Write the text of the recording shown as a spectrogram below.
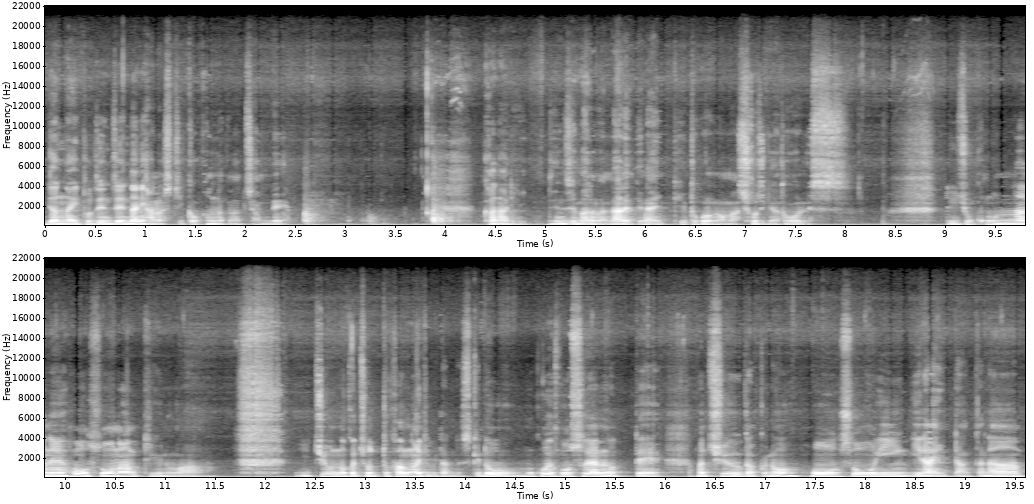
やんないと全然何話していいか分かんなくなっちゃうんでかなり全然まだまだ慣れてないっていうところがまあ正直なところです。で一応こんなね放送なんていうのは一応なんかちょっと考えてみたんですけどもうこういう放送やるのって、まあ、中学の放送委員以来なんかな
